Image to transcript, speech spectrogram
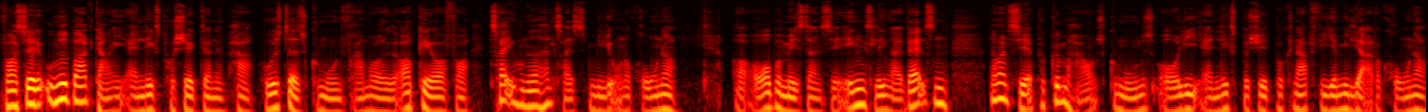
For at sætte umiddelbart gang i anlægsprojekterne har Hovedstadskommunen fremrykket opgaver for 350 millioner kroner. Og overborgmesteren ser ingen slinger i valsen, når man ser på Københavns Kommunes årlige anlægsbudget på knap 4 milliarder kroner.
